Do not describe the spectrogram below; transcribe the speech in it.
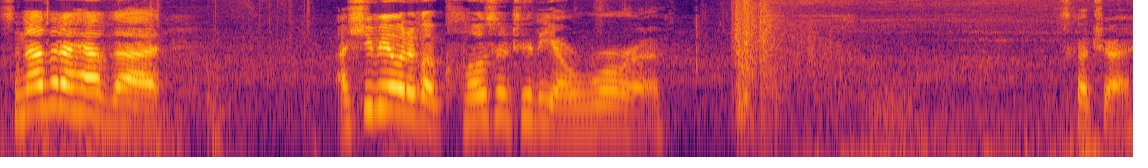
So now that I have that, I should be able to go closer to the Aurora. Let's go try.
